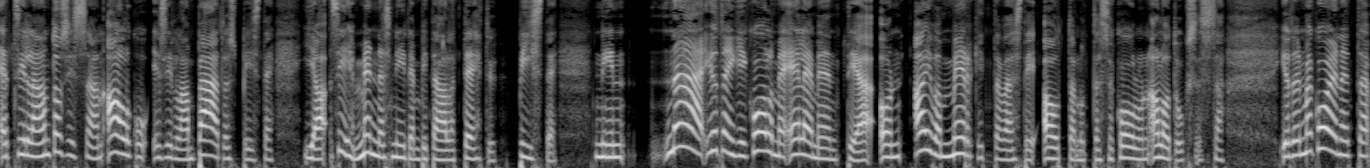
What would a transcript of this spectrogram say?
että sillä on tosissaan alku ja sillä on päätöspiste ja siihen mennessä niiden pitää olla tehty piste. Niin nämä jotenkin kolme elementtiä on aivan merkittävästi auttanut tässä koulun aloituksessa. Joten mä koen, että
